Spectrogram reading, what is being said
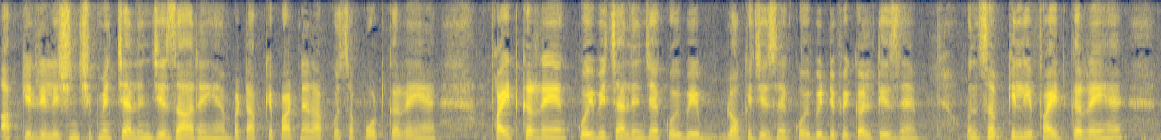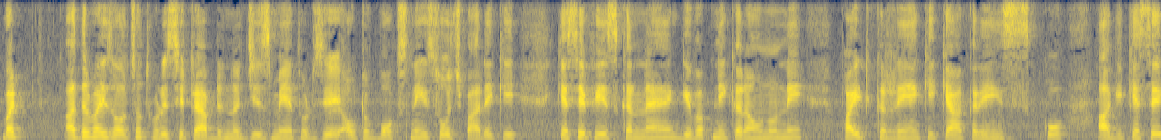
आपके रिलेशनशिप में चैलेंजेस आ रहे हैं बट आपके पार्टनर आपको सपोर्ट कर रहे हैं फाइट कर रहे हैं, कोई भी चैलेंज है, कोई भी ब्लॉकेजेस हैं, कोई भी डिफ़िकल्टीज़ हैं, उन सब के लिए फ़ाइट कर रहे हैं बट अदरवाइज़ ऑल्सो थोड़ी सी ट्रैप्ड एनर्जीज़ में, थोड़ी सी आउट ऑफ़ बॉक्स नहीं सोच पा रहे कि कैसे फेस करना है गिव अप नहीं करा उन्होंने फाइट कर रहे हैं कि क्या करें इसको आगे कैसे,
